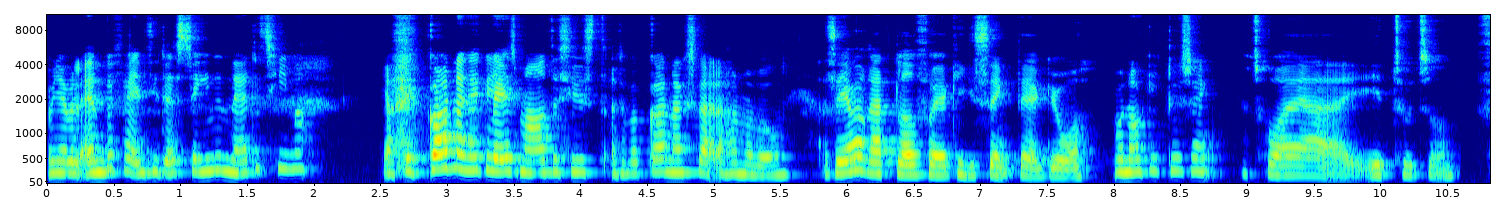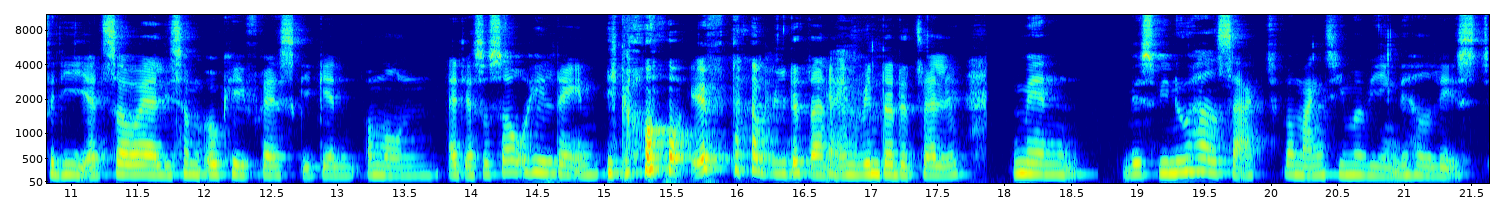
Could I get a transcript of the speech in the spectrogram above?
om jeg vil anbefale de der sene nattetimer. Jeg fik godt nok ikke læst meget til sidst, og det var godt nok svært at holde mig vågen. Altså, jeg var ret glad for, at jeg gik i seng, da jeg gjorde. Hvornår gik du i seng? Jeg tror, jeg er et to tiden Fordi at så var jeg ligesom okay frisk igen om morgenen. At jeg så sov hele dagen i går efter er Ja. en vinterdetalje. Men hvis vi nu havde sagt, hvor mange timer vi egentlig havde læst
